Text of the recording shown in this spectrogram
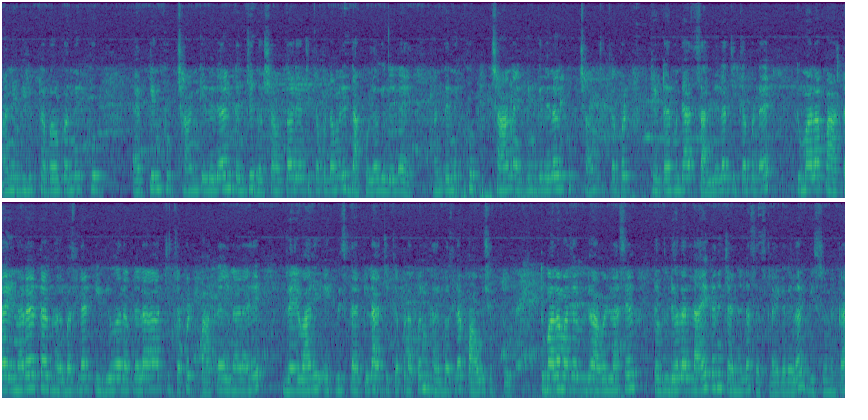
आणि दिलीप प्रभावकरनी खूप ॲक्टिंग खूप छान केलेलं आहे आणि त्यांचे दशावतार या चित्रपटामध्ये दाखवला गेलेला आहे आणि त्यांनी खूप छान ॲक्टिंग केलेलं आहे खूप छान चित्रपट थिएटरमध्ये आज चाललेला चित्रपट आहे. तुम्हाला पाहता येणार आहे. तर घर बसल्या टी व्हीवर आपल्याला हा चित्रपट पाहता येणार आहे. रविवारी एकवीस तारखेला हा चित्रपट आपण घर बसल्या पाहू शकतो. तुम्हाला माझा व्हिडिओ आवडला असेल तर व्हिडिओला लाईक आणि चॅनलला सबस्क्राईब करायला विसरू नका.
